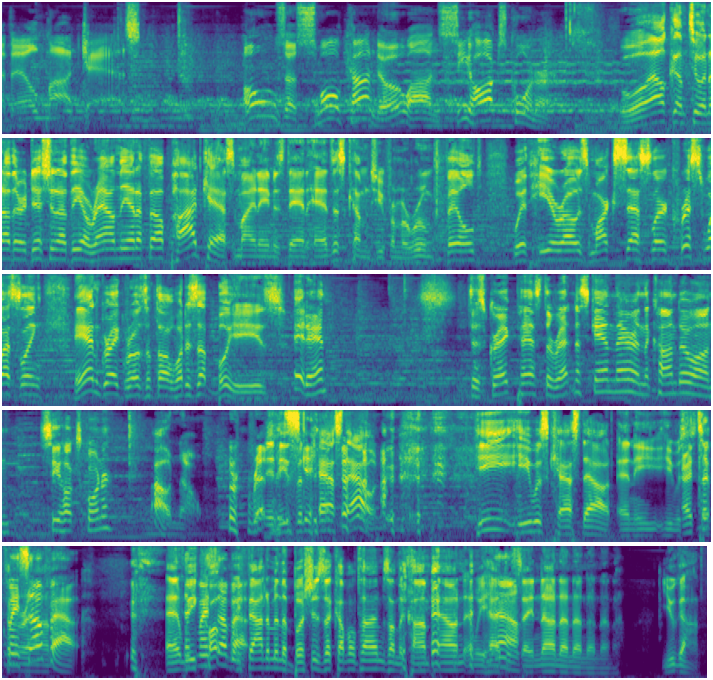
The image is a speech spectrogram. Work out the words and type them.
The Around the NFL podcast. owns a small condo on Seahawks Corner. Welcome to another edition of the Around the NFL podcast. My name is Dan Hanzus, coming to you from a room filled with heroes Mark Sessler, Chris Wesseling, and Greg Rosenthal. What is up, boys? Hey, Dan. Does Greg pass the retina scan there in the condo on Seahawks Corner? Oh no, and he's been cast out. he he was cast out, and he he was. I took myself around. out. And we caught, we found him in the bushes a couple times on the compound, and we had No. to say no, no, no, no, no, no. You gone.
